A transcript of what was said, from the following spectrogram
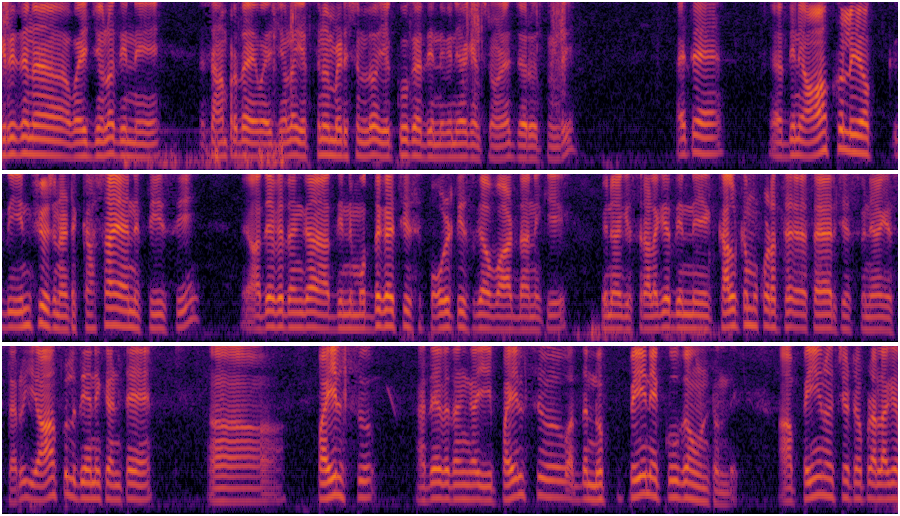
గిరిజన వైద్యంలో దీన్ని సాంప్రదాయ వైద్యంలో ఎత్తున మెడిసిన్లో ఎక్కువగా దీన్ని వినియోగించడం అనేది జరుగుతుంది. అయితే దీని ఆకుల యొక్క ఇన్ఫ్యూజన్ అంటే కషాయాన్ని తీసి అదేవిధంగా దీన్ని ముద్దగా చేసి పౌల్టీస్గా వాడడానికి వినియోగిస్తారు. అలాగే దీన్ని కల్కము కూడా తయ- తయారు చేసి వినియోగిస్తారు. ఈ ఆకులు దేనికంటే పైల్స్ అదేవిధంగా ఈ పైల్స్ వద్ద నొప్పి పెయిన్ ఎక్కువగా ఉంటుంది. ఆ పెయిన్ వచ్చేటప్పుడు అలాగే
